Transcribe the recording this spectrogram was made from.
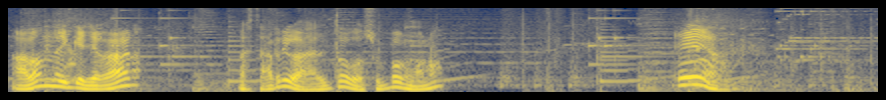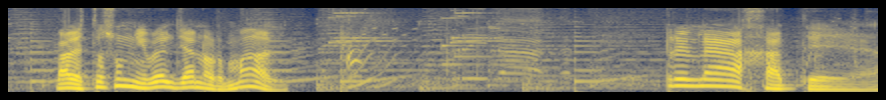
¿A dónde hay que llegar? Hasta arriba del todo, supongo, ¿no? ¡Eh! Vale, esto es un nivel ya normal. Relájate.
